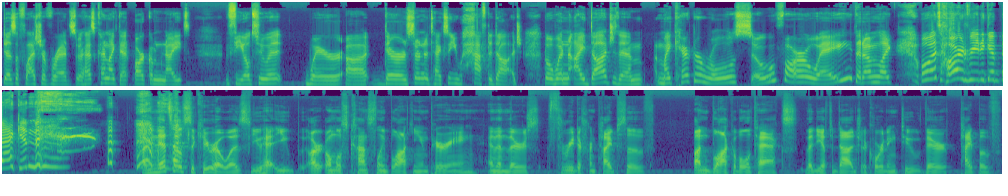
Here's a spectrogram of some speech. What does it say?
does a flash of red, so it has kind of like that Arkham Knight feel to it where uh, there are certain attacks that you have to dodge. But when I dodge them, my character rolls so far away that I'm like, well, it's hard for me to get back in there. I mean, that's how Sekiro was. You ha- you are almost constantly blocking and parrying, and then there's three different types of unblockable attacks that you have to dodge according to their type of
